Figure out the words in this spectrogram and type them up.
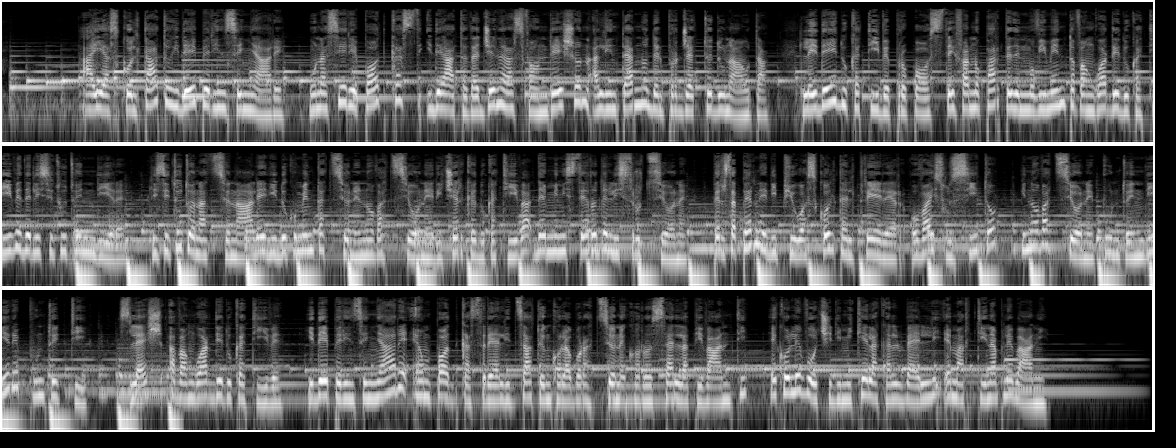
Hai ascoltato Idee per insegnare, una serie podcast ideata da Generas Foundation all'interno del progetto Edunauta. Le idee educative proposte fanno parte del movimento Avanguardie Educative dell'Istituto Indire, l'Istituto Nazionale di Documentazione, Innovazione e Ricerca Educativa del Ministero dell'Istruzione. Per saperne di più ascolta il trailer o vai sul sito innovazione.indire.it slash avanguardie educative. Idee per insegnare è un podcast realizzato in collaborazione con Rossella Pivanti e con le voci di Michela Calvelli e Martina Plebani.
